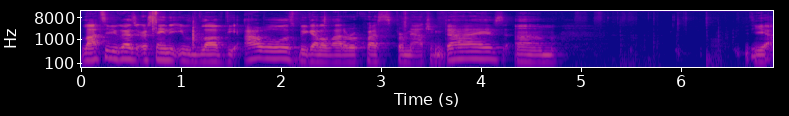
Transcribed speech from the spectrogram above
Lots of you guys are saying that you love the owls. We got a lot of requests for matching dies. Um, yeah.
